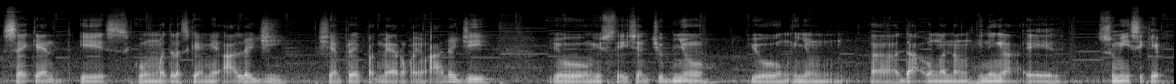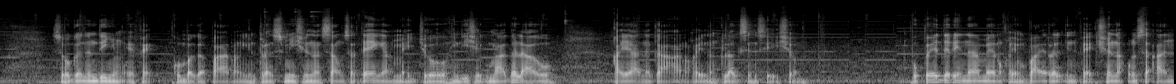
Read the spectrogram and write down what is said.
Second is kung madalas kayo may allergy, syempre pag meron kayong allergy, yung eustachian tube nyo, yung inyong uh, daungan ng hininga eh sumisikip. So ganun din yung effect. Kumbaga parang yung transmission ng sound sa tenga medyo hindi siya gumagalaw kaya nagkakaroon kayo ng clog sensation. Pwede rin na meron kayong viral infection na kung saan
